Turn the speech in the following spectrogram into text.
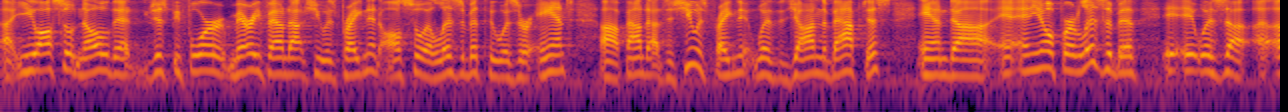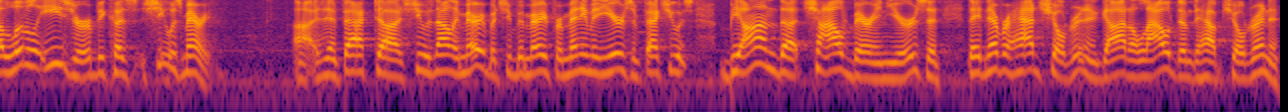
Uh, you also know that just before Mary found out she was pregnant, also Elizabeth, who was her aunt, uh, found out that she was pregnant with John the Baptist. And, uh, and, and, you know, for Elizabeth, it, it was uh, a little easier because she was married. Uh, in fact, uh, she was not only married, but she'd been married for many, many years. In fact, she was beyond the childbearing years, and they'd never had children, and God allowed them to have children. And,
